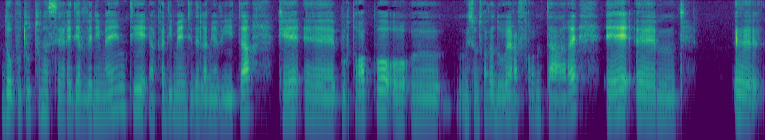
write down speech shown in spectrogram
dopo tutta una serie di avvenimenti e accadimenti della mia vita che eh, purtroppo ho, eh, mi sono trovata a dover affrontare e ehm, eh,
